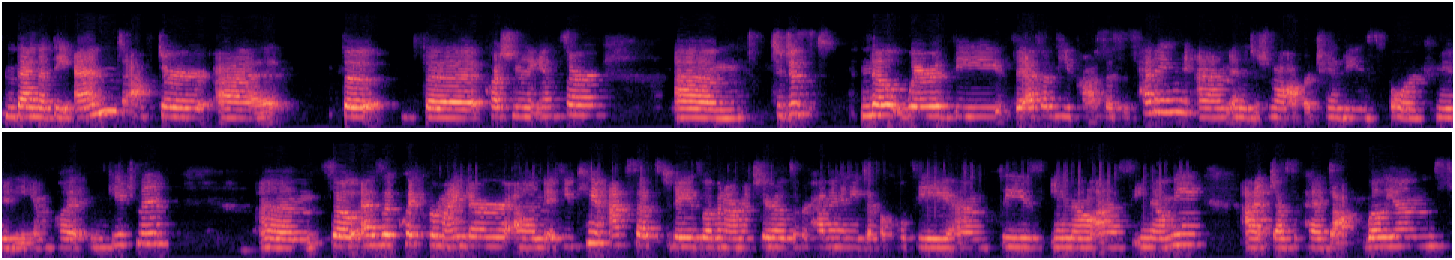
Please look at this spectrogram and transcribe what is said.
then at the end after uh, the the question and answer um, to just note where the, the FMP process is heading um, and additional opportunities for community input engagement. Um, so as a quick reminder, um, if you can't access today's webinar materials or having any difficulty, um, please email us, email me at jessica.williams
